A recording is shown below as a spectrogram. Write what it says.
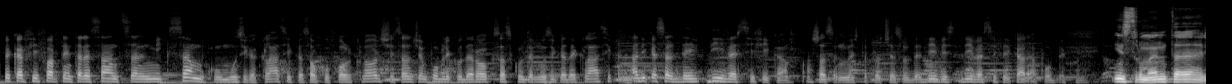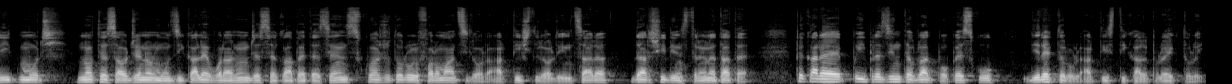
Cred că ar fi foarte interesant să-l mixăm cu muzică clasică sau cu folclor și să aducem publicul de rock să asculte muzică de clasică, adică să-l diversificăm. Așa se numește procesul de diversificare a publicului. Instrumente, ritmuri, note sau genuri muzicale vor ajunge să capete sens cu ajutorul formațiilor artiștilor din țară, dar și din străinătate, pe care îi prezintă Vlad Popescu, directorul artistic al proiectului.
